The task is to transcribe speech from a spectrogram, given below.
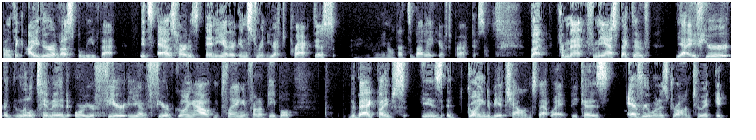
I don't think either of us believe that. It's as hard as any other instrument. You have to practice. You know, that's about it. You have to practice. But from that, from the aspect of yeah, if you're a little timid or you're fear, you have a fear of going out and playing in front of people, the bagpipes is a, going to be a challenge that way because everyone is drawn to it. It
